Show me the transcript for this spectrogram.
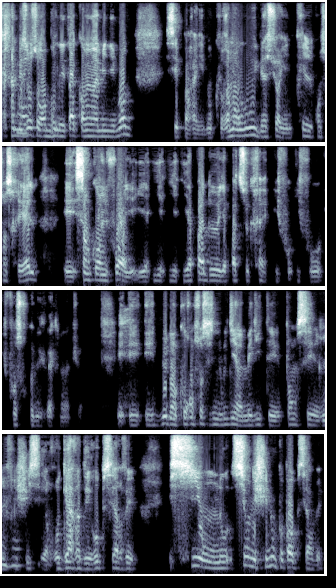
la maison soit en bon état quand même un minimum. C'est pareil. Donc vraiment, oui, bien sûr, il y a une prise de conscience réelle. Et c'est encore une fois, il n'y a, y y a, pas de, il y a pas de secret. Il faut, il faut, il faut se reconnecter avec la nature. Et, et, Dieu, dans le Coran, il nous le dit, hein, méditer, penser, mhm. réfléchissez, regardez, observez. Si on, si on est chez nous, on peut pas observer.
